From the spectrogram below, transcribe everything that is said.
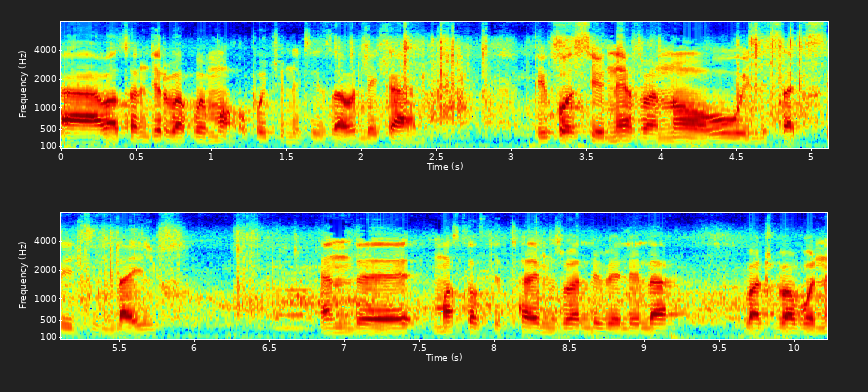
uh, ba tshwanetse re ba kgwe ma-opportunities a go lekana because you never know who will succeed in life. And uh, most of the times ba lebelela batho ba bone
